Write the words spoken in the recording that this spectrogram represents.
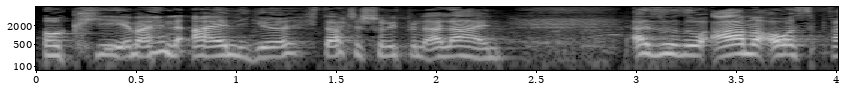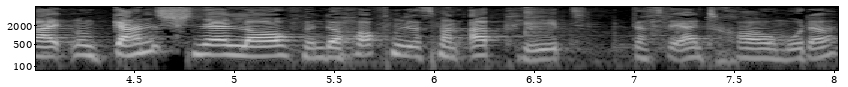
Okay, immerhin einige. Ich dachte schon, ich bin allein. Also so Arme ausbreiten und ganz schnell laufen in der Hoffnung, dass man abhebt. Das wäre ein Traum, oder?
